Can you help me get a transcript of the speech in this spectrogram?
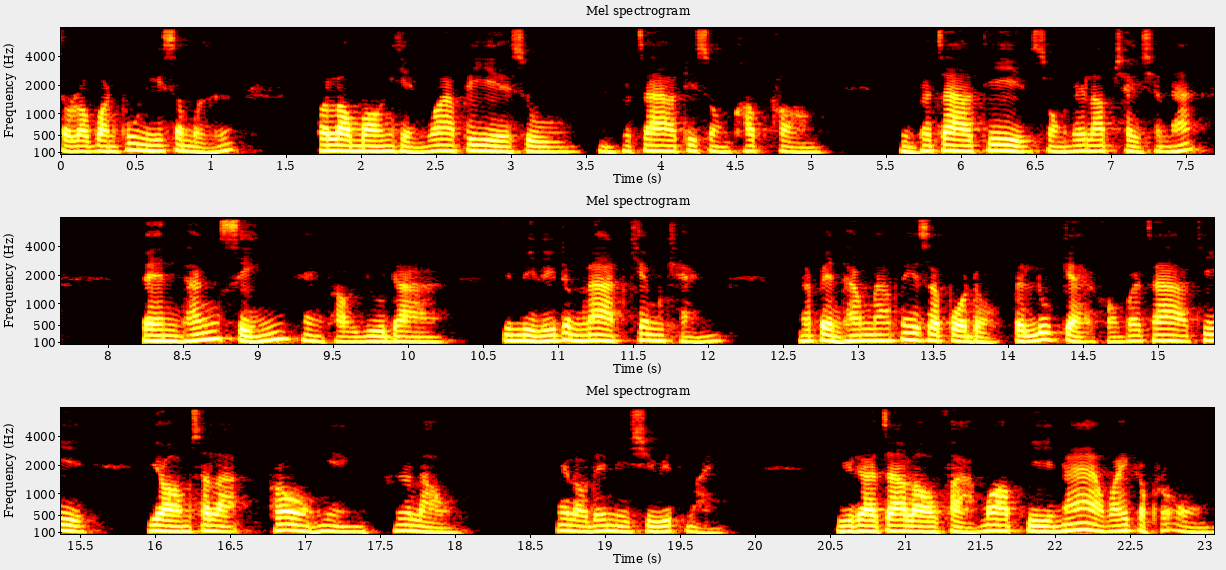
สำหรับวันพรุ่งนี้เสมอ เพราะเรามองเห็นว่าพระเยซูเป็นพระเจ้าที่ทรงครอบครอง เป็นพระเจ้าที่ทรงได้รับชัยชนะ เป็นทั้งสิงห์แห่งเผ่ายูดาห์ที่มีฤทธิ์อำนาจเข้มแข็ง และเป็นทั้งมาเมสโปดก เป็นลูกแกะของพระเจ้าที่ยอมสละพระองค์เองเพื่อเรา ให้เราได้มีชีวิตใหม่ยูดาเจ้าเราฝากมอบปีหน้าไว้กับพระองค์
